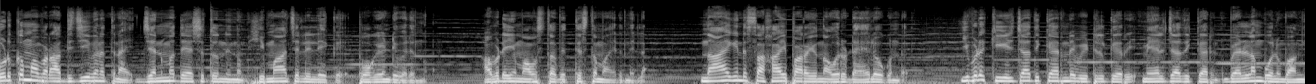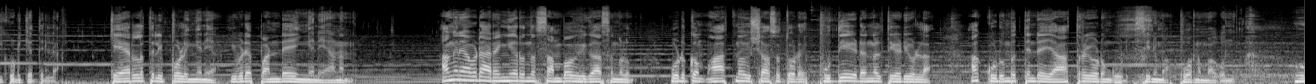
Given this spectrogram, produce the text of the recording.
ഒടുക്കം അവർ അതിജീവനത്തിനായി ജന്മദേശത്തു നിന്നും ഹിമാചലിലേക്ക് പോകേണ്ടി വരുന്നു. അവിടെയും അവസ്ഥ വ്യത്യസ്തമായിരുന്നില്ല. നായകന്റെ സഹായി പറയുന്ന ഒരു ഡയലോഗുണ്ട്. ഇവിടെ കീഴ്ജാതിക്കാരന്റെ വീട്ടിൽ കയറി മേൽജാതിക്കാരൻ വെള്ളം പോലും വാങ്ങി കുടിക്കത്തില്ല. കേരളത്തിൽ ഇപ്പോൾ ഇങ്ങനെയാണ് ഇവിടെ പണ്ടേ ഇങ്ങനെയാണെന്ന്. അങ്ങനെ അവിടെ അരങ്ങേറുന്ന സംഭവ വികാസങ്ങളും ഒടുക്കം ആത്മവിശ്വാസത്തോടെ പുതിയ ഇടങ്ങൾ തേടിയുള്ള ആ കുടുംബത്തിന്റെ യാത്രയോടും കൂടി സിനിമ പൂർണമാകുന്നു. ഓ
